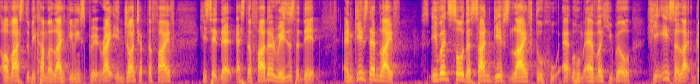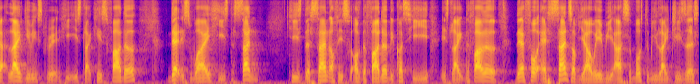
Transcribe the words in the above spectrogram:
of us to become a life giving spirit, right? In John chapter 5, he said that as the Father raises the dead and gives them life, even so the Son gives life to whomever he will. He is a life giving spirit. He is like his Father. That is why he's the Son. He's the son of his of the Father because he is like the Father. Therefore, as sons of Yahweh, we are supposed to be like Jesus,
